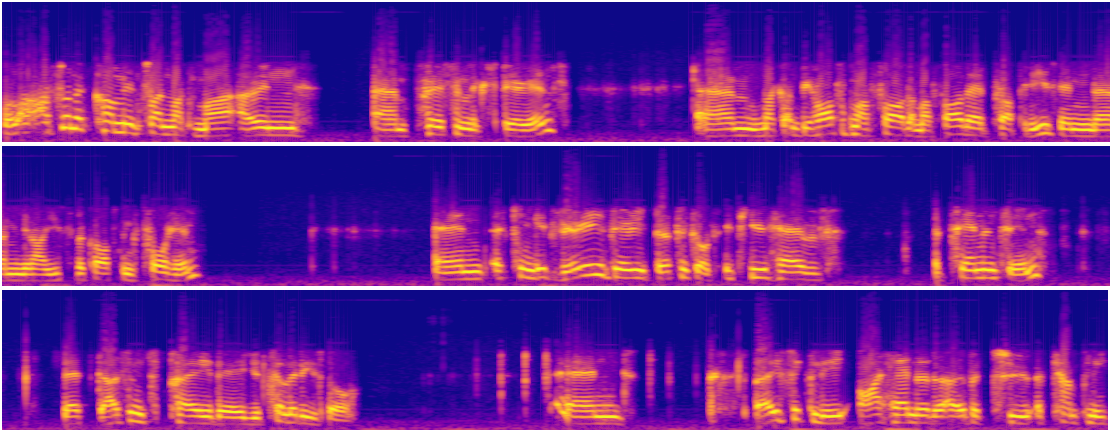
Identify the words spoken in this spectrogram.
Well, I just want to comment on like my own um, personal experience. Um, like on behalf of my father, my father had properties, and um, you know I used to look after them for him. And it can get very, very difficult if you have a tenant in that doesn't pay their utilities bill. And basically, I handed it over to a company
